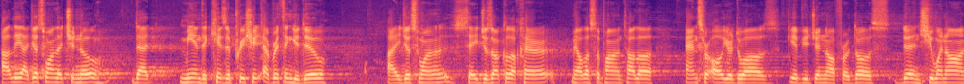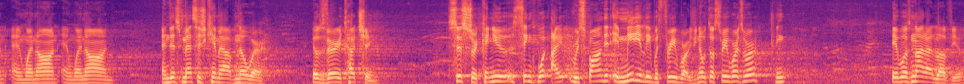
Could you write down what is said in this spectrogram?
Ali, I just want to let you know that me and the kids appreciate everything you do. I just want to say Jazakallah khair. May Allah subhanahu wa ta'ala answer all your du'as, give you Jannah for those. And she went on and went on and went on. And this message came out of nowhere. It was very touching. Sister, can you think what I responded immediately with three words. You know what those three words were? It was not I love you.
